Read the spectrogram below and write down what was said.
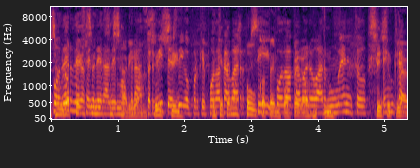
poder defender a democracia. Permites, sí, sí. digo, porque puedo es que acabar, sí, tempo, puedo acabar pero... o argumento. Sí, sí, en claro.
